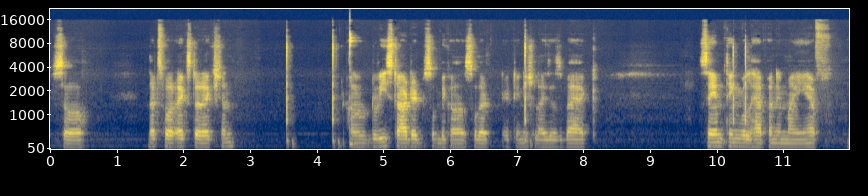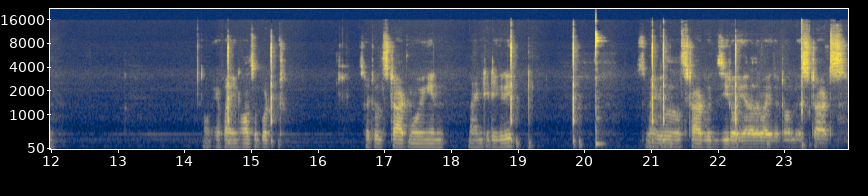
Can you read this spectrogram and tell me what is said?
so that's for x direction. I'll restart it so because so that it initializes back. Same thing will happen in my F. If I also put so it will start moving in 90 degree. So maybe we'll start with 0 here otherwise it always starts.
